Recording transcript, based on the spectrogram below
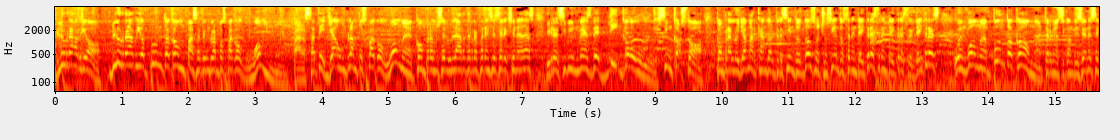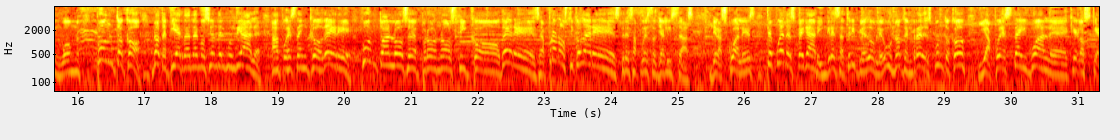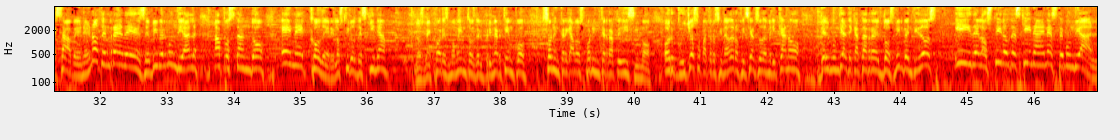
Blue Radio, BlueRadio.com. Pásate un plan postpago WOM. Pásate ya un plan postpago WOM. Compra un celular de referencias seleccionadas y recibe un mes de Digo sin costo. Cómpralo ya marcando al 302-833-3333 o en WOM.com. Términos y condiciones en WOM.co. No te pierdas la emoción del Mundial. Apuesta en Codere junto a los pronosticoderes. Pronosticoderes. Tres apuestas ya listas, de las cuales te puedes pegar. Ingresa a www.notenredes.co y apuesta igual eh, que los que saben. No te enredes, vive el mundial apostando en Codere. Los tiros de esquina, los mejores momentos del primer tiempo son entregados por Interrapidísimo, orgulloso patrocinador oficial sudamericano del Mundial de Qatar 2022 y de los tiros de esquina en este mundial.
